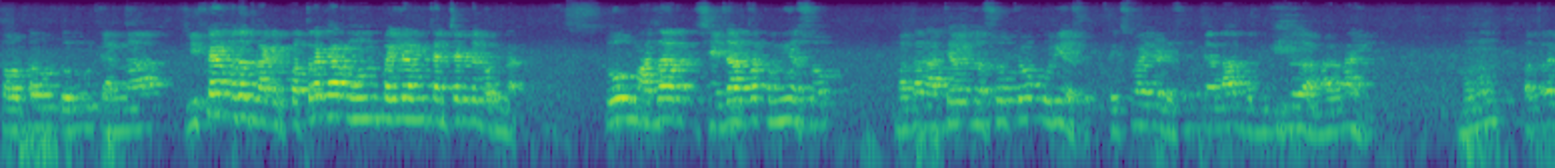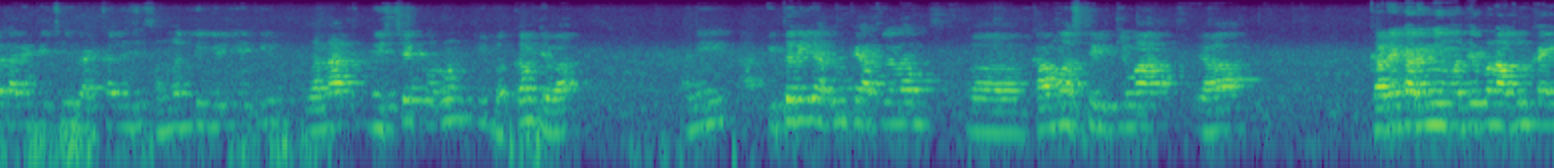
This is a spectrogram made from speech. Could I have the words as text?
सॉर्ट आउट करून त्यांना जी काय मदत लागेल पत्रकार म्हणून पहिले आम्ही त्यांच्याकडे बघणार. तो माझा शेजारचा कोणी असो माझा नातेवाईक असो किंवा कोणी असो एक्स वाय झेड असो त्याला बघितलं जाणार नाही. म्हणून पत्रकारितेची व्याख्या जशी समजली गेली आहे की मनात निश्चय करून ती भक्कम ठेवा. आणि इतरही अजून काही आपल्याला कामं असतील किंवा या कार्यकारिणीमध्ये पण अजून काही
